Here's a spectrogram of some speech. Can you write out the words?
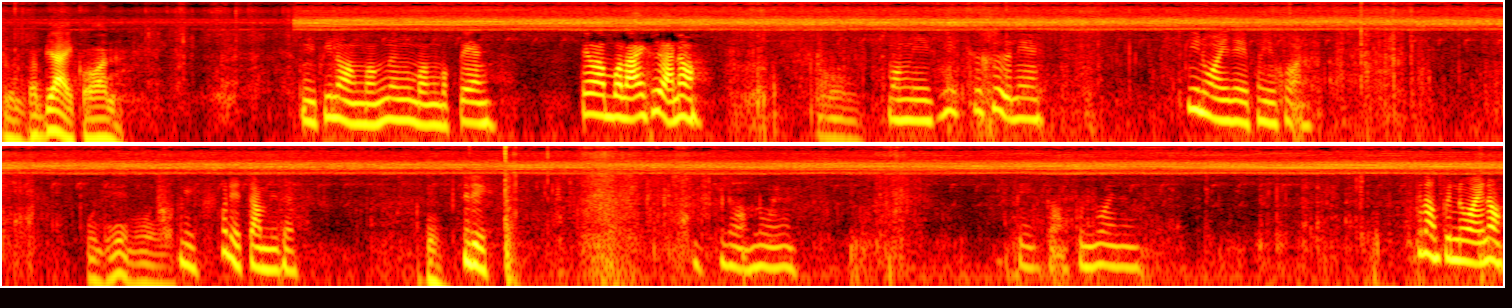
ดุนกับยายก่อน นี่พี่น้องหมองหนึ่งหมองบักแตงแต่ว่าบ่ร้ายคืออะเนาะอืมมองนี่ที่คือคือเนี่ยมีหน่วยเลยพะยาขอนคุณเท่หน่วยนี่ก็ได้ตำอยู่แต่อืมนี่ดิพี่น้องหน่วยมันเป็นสองคนหน่วยหนึ่งกำลังเป็นหน่วยเนาะ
